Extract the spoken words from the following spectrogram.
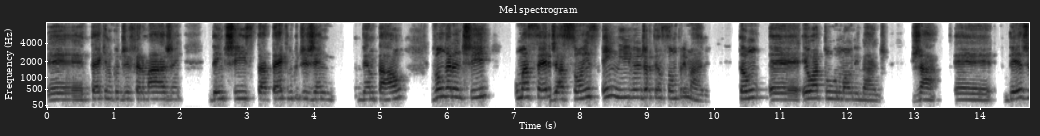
é, técnico de enfermagem, dentista, técnico de higiene dental, vão garantir uma série de ações em nível de atenção primária. Então, é, eu atuo numa unidade já é, desde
